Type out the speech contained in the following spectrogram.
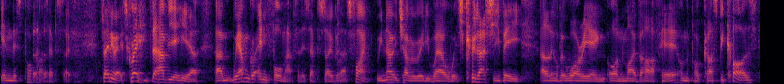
in this podcast episode. So, anyway, it's great to have you here. Um, we haven't got any format for this episode, but that's fine. We know each other really well, which could actually be a little bit worrying on my behalf here on the podcast because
